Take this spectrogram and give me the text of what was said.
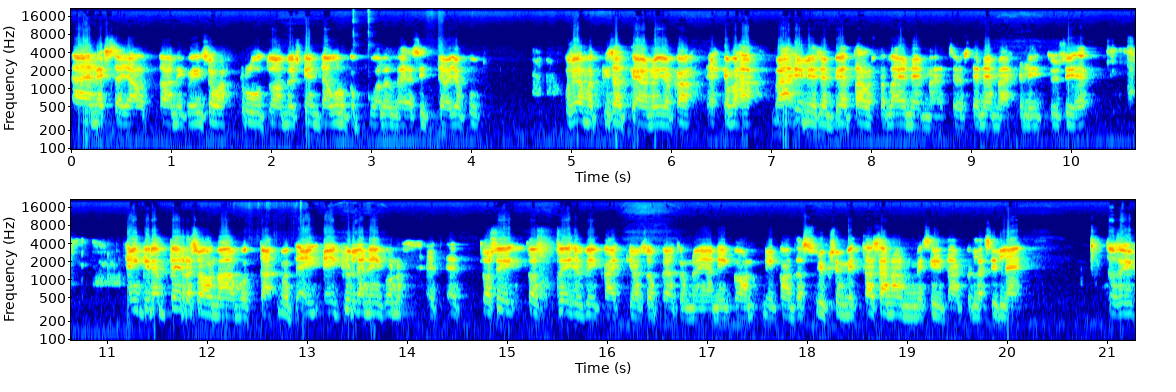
äänessä ja ottaa niin kuin isoa ruutua myös kentän ulkopuolelle ja sitten on joku useammat kisat käynyt, joka ehkä vähän, vähän hiljaisempia taustalla enemmän, että se enemmän ehkä liittyy siihen henkilön persoonaan, mutta, mutta ei, ei kyllä niin kuin, et, et tosi, tosi hyvin kaikki on sopeutunut ja niin kuin on, niin kuin on tässä syksyn mittaan sanonut, niin siitä on kyllä silleen tosi,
